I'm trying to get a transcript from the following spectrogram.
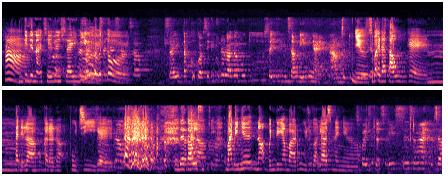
Ha. Mungkin dia nak challenge lain Ya. Saya- betul. Saya, saya, saya takut kalau saya duduk dalam agama tu saya jadi macam ambil ringan. Ah macam tu. Ya, Jadi sebab saya- dah tahu kan. Hmm. Tak adalah, bukanlah nak puji kan. So, dah tahu sikit. Maknanya nak benda yang baru jugalah sebenarnya. Supaya saya tak selesa sangat macam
